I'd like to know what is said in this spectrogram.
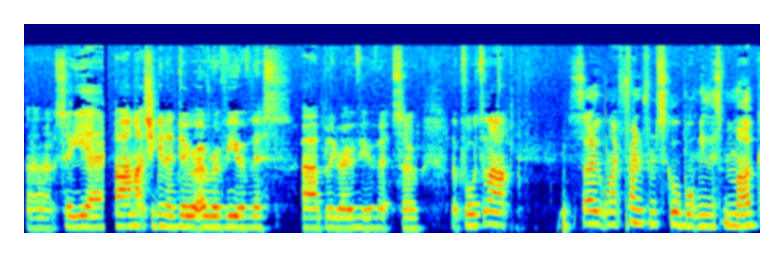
Uh, so yeah, I'm actually gonna do a review of this uh, Blu-ray review of it. So look forward to that. So my friend from school bought me this mug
